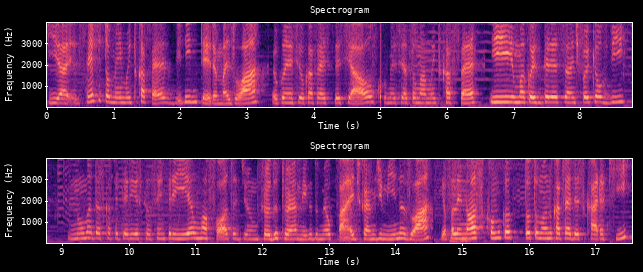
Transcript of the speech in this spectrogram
E aí, sempre tomei muito café a vida inteira, mas lá eu conheci o café especial, comecei a tomar muito café. E uma coisa interessante foi que eu vi numa das cafeterias que eu sempre ia, uma foto de um produtor amigo do meu pai, de Carmo de Minas, lá. E eu falei, uhum. nossa, como que eu tô tomando café desse cara aqui?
